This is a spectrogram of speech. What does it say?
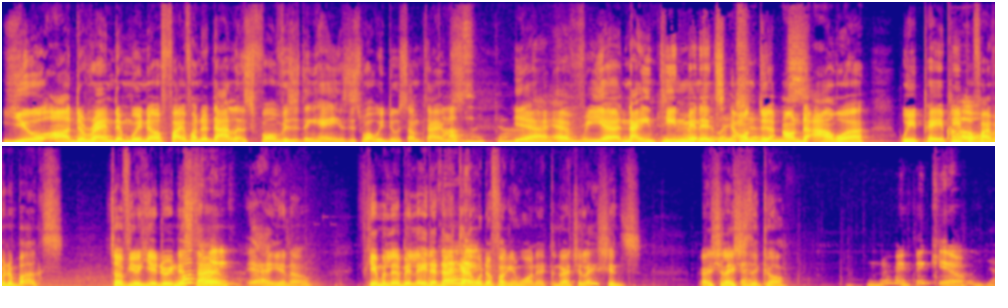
You are the random winner of five hundred dollars for visiting Hayes. This is what we do sometimes. Oh my god. Yeah, every uh, 19 minutes on the on the hour, we pay people Oh. 500 bucks. So if you're here during this Lovely. time, yeah, you know, if you came a little bit later, that guy would have fucking won it. Congratulations, congratulations, Okay. Nicole. All right, thank you. Oh yeah.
